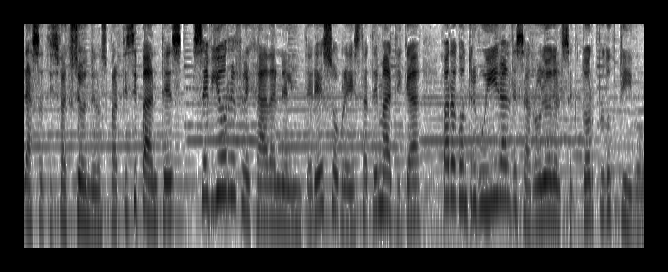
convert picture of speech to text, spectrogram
La satisfacción de los participantes se vio reflejada en el interés sobre esta temática para contribuir al desarrollo del sector productivo.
